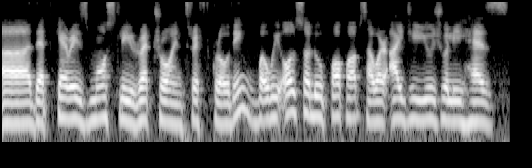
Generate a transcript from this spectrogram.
uh, that carries mostly retro and thrift clothing, but we also do pop ups. Our IG usually has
